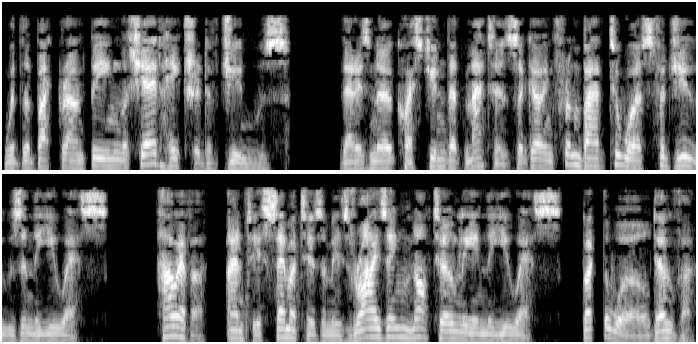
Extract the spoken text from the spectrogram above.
with the background being the shared hatred of Jews. There is no question that matters are going from bad to worse for Jews in the US. However, anti-Semitism is rising not only in the US, but the world over,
